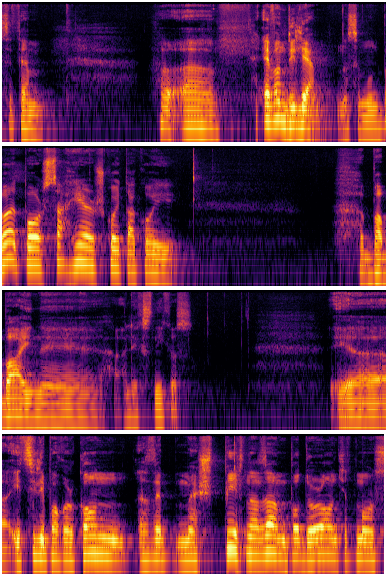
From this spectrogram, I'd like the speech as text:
si them, e vë në dilemë, nëse mund të bëhet, por sa herë shkoj takoj babain e Aleks Nikës, i cili po kërkon dhe me shpirt në dhëmbë po duron që të mos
